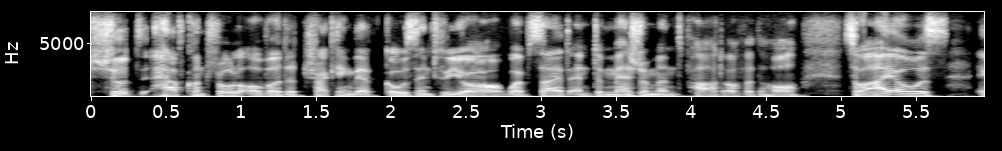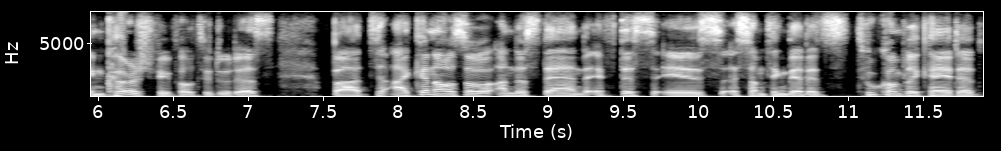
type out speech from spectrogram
should have control over the tracking that goes into your website and the measurement part of it all. So I always encourage people to do this, but I can also understand if this is something that is too complicated,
